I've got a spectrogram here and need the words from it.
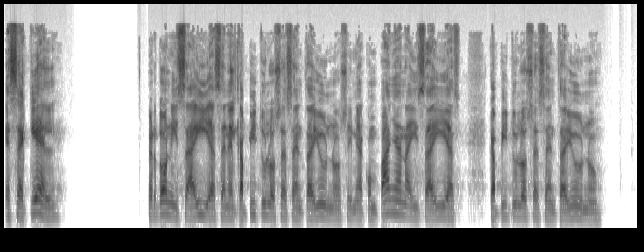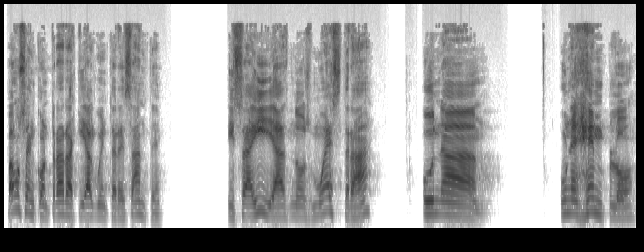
Ezequiel perdón, Isaías en el capítulo 61, si me acompañan a Isaías capítulo 61, vamos a encontrar aquí algo interesante. Isaías nos muestra una, un ejemplo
